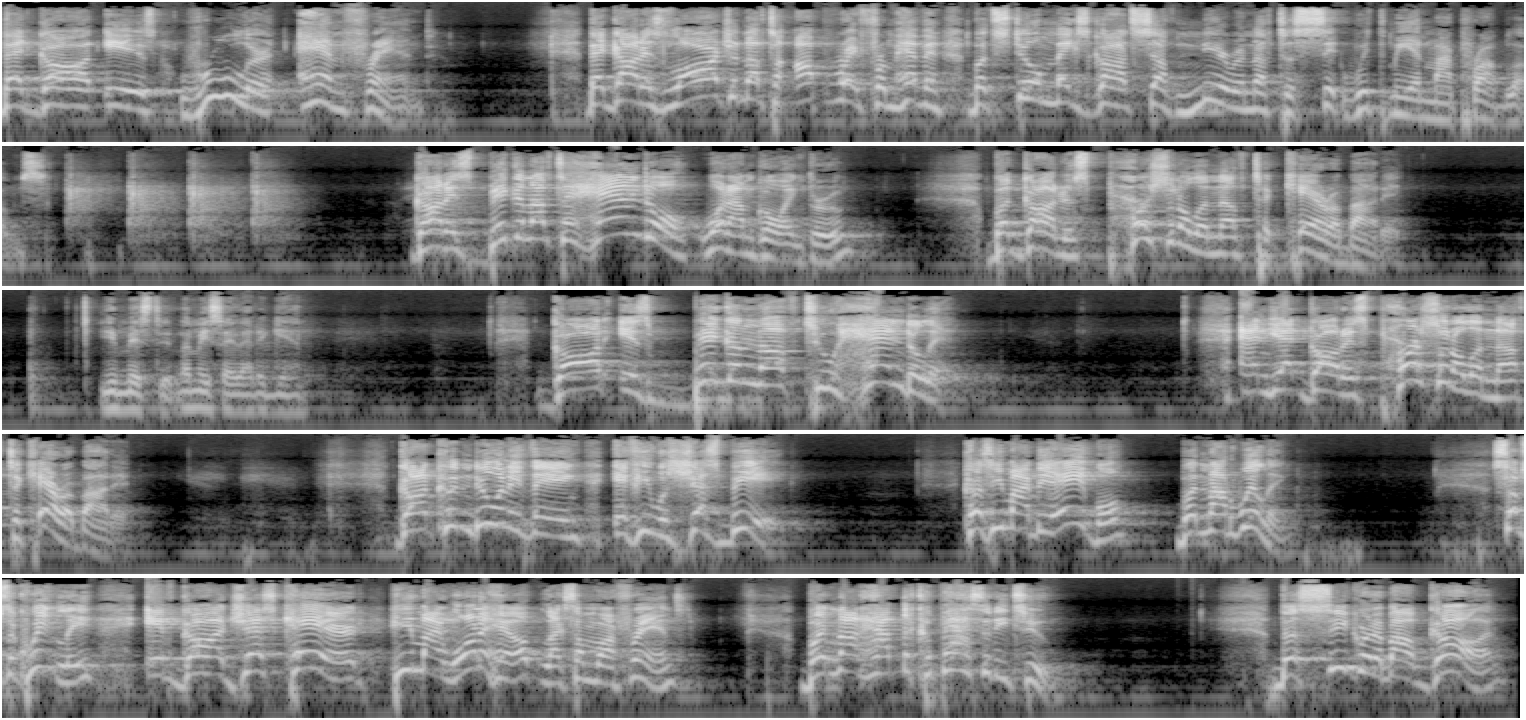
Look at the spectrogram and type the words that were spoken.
That God is ruler and friend. That God is large enough to operate from heaven, but still makes God's self near enough to sit with me in my problems. God is big enough to handle what I'm going through, but God is personal enough to care about it. You missed it. Let me say that again. God is big enough to handle it. And yet God is personal enough to care about it. God couldn't do anything if he was just big. Because he might be able, but not willing. Subsequently, if God just cared, he might want to help, like some of our friends, but not have the capacity to. The secret about God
